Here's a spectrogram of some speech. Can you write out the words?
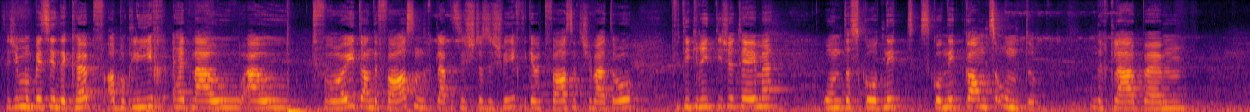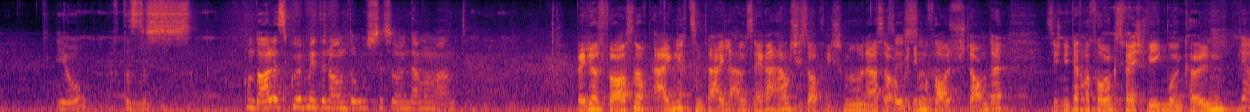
Es ist immer ein bisschen in den Köpfen, aber gleich hat man auch, auch die Freude an der Phase. Und ich glaube, das ist, das ist wichtig. Eben Die Phase ist auch da für die kritischen Themen. Und das geht nicht, es geht nicht ganz unter. Und ich glaube, ähm, ja, das, das kommt alles gut miteinander raus so in dem Moment. Weil ja die Fasnacht eigentlich zum Teil auch eine sehr ernste Sache ist, muss man auch sagen. Wird so, immer falsch verstanden. Es ist nicht einfach ein Volksfest wie irgendwo in Köln Genau.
